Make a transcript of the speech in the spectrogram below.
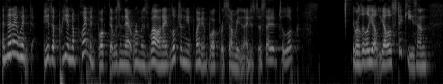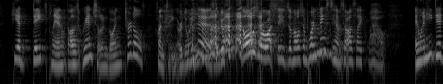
and then I went, his, he had an appointment book that was in that room as well. And I looked in the appointment book for some reason. I just decided to look there were little yellow stickies and he had dates planned with all his grandchildren going turtle hunting or doing this or doing, those were what these the most important things to him. So i was like wow. And when he did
